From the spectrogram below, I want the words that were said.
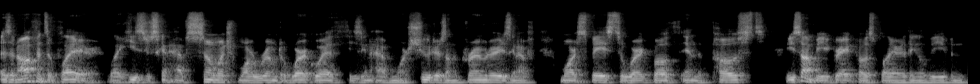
as an offensive player, like he's just going to have so much more room to work with. He's going to have more shooters on the perimeter. He's going to have more space to work both in the post. You saw him be a great post player. I think he'll be even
